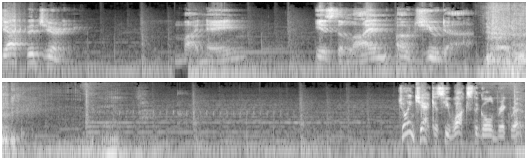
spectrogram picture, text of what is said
Jack the Journey. My name is the Lion of Judah. Join Jack as he walks the Gold Brick Road.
